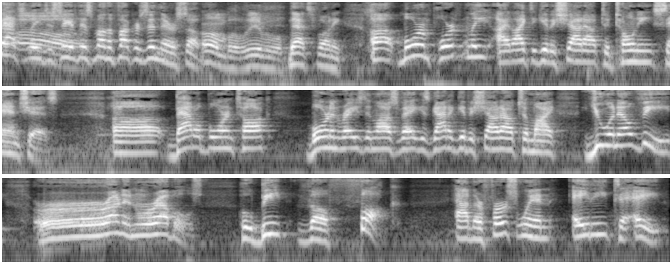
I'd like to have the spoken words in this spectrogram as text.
Spatz leads to see if this motherfucker's in there or something. Unbelievable. That's funny. Uh, more importantly, I'd like to give a shout out to Tony Sanchez. Uh, Battleborn Talk, born and raised in Las Vegas. Got to give a shout out to my UNLV running Rebels who beat the fuck out of their first win, 80 to 8.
